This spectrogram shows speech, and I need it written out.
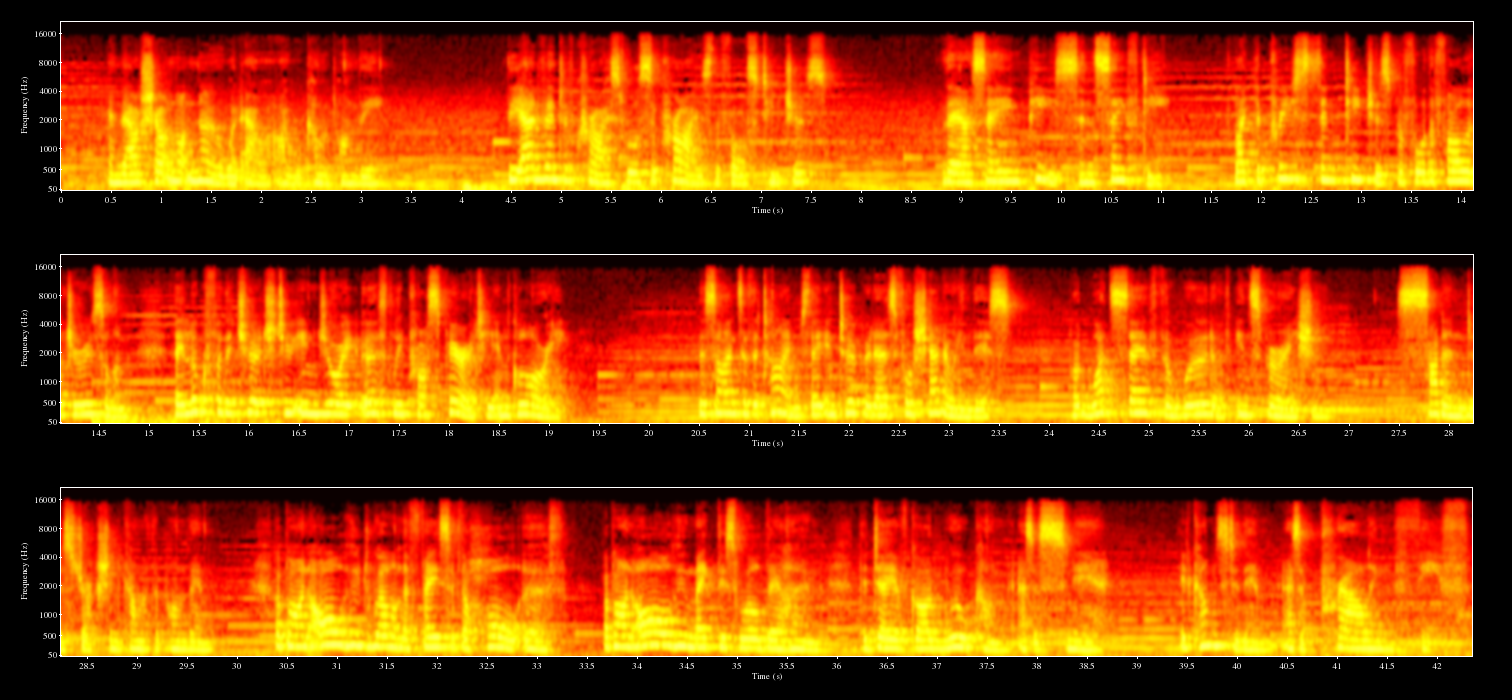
and thou shalt not know what hour I will come upon thee. The advent of Christ will surprise the false teachers. They are saying peace and safety. Like the priests and teachers before the fall of Jerusalem, they look for the church to enjoy earthly prosperity and glory. The signs of the times they interpret as foreshadowing this. But what saith the word of inspiration? Sudden destruction cometh upon them, upon all who dwell on the face of the whole earth, upon all who make this world their home. The day of God will come as a snare. It comes to them as a prowling thief.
